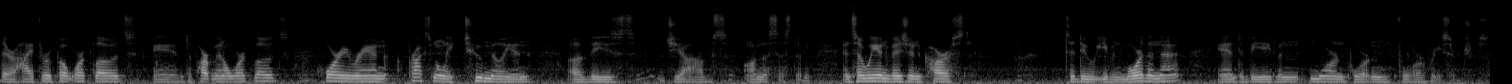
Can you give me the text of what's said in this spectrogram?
their high throughput workloads and departmental workloads. Quarry ran approximately 2 million of these jobs on the system. And so we envision Karst to do even more than that and to be even more important for researchers.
